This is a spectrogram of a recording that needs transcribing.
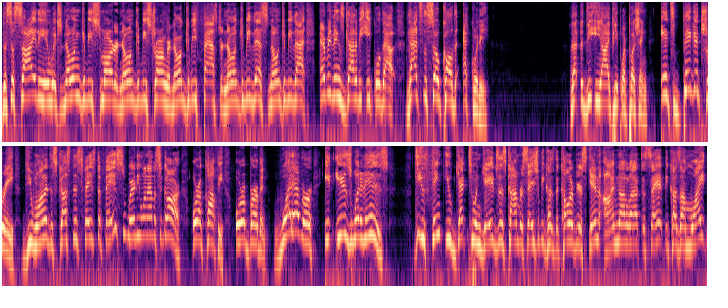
The society in which no one can be smarter, no one can be stronger, no one can be faster, no one can be this, no one can be that. Everything's got to be equaled out. That's the so called equity that the DEI people are pushing. It's bigotry. Do you want to discuss this face to face? Where do you want to have a cigar or a coffee or a bourbon? Whatever. It is what it is. Do you think you get to engage this conversation because the color of your skin? I'm not allowed to say it because I'm white.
